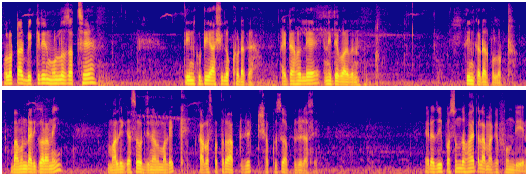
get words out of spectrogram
প্লটটার বিক্রির মূল্য যাচ্ছে তিন কোটি আশি লক্ষ টাকা। এটা হলে নিতে পারবেন তিন কাটার প্লট বামনডারি করা নেই। মালিক আছে অরিজিনাল মালিক। কাগজপত্র আপ টু ডেট সব কিছু আপ টু ডেট আছে। এটা যদি পছন্দ হয়, তাহলে আমাকে ফোন দিয়েন।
